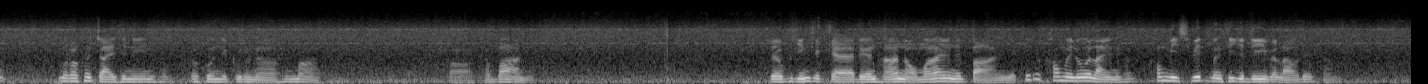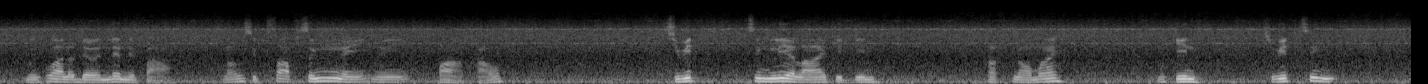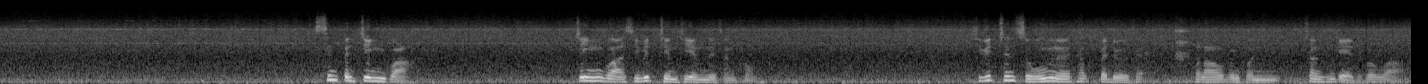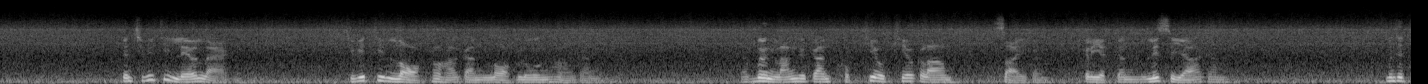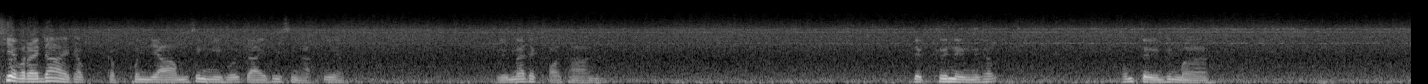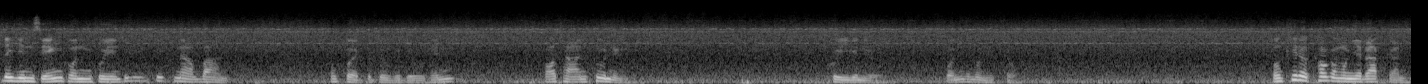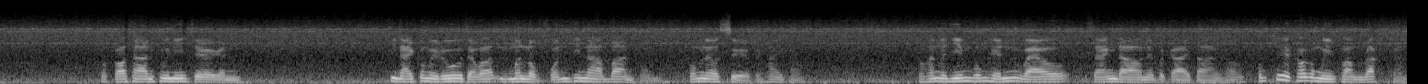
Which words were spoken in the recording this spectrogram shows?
เมื่อเราเข้าใจที่นี้นะครับเราควรจะกรุณาให้มากต่อชาวบ้านเจอผู้หญิงแก่ๆเดินหาหน่อไม้ในป่าอย่าคิดว่าเขาไม่รู้อะไรนะครับเขามีชีวิตบางทีจะดีกว่าเราด้วยซ้ำเหมือนว่าเราเดินเล่นในป่า เราสึกซาบซึ้งในในป่าเขา ชีวิตซึ่งเลี่ยลายติดดินหักหน่อไม้มากินชีวิตซึ่ง ซึ่งเป็นจริงกว่า จริงกว่าชีวิตเทียมๆในสังคม ชีวิตชั้นสูงเลยครับไปดูเถอะเราเป็นคนช่างสังเกตจะพบว่า เป็นชีวิตที่เหลวแหลก ชีวิตที่หลอกเข้าหากันหลอกลวงเข้าหากันและเบื้องหลังคือการขบเคี้ยวเคี้ยวกลามใส่กัน เกลียดกันลิษยากัน มันจะเทียบอะไรได้ครับ กับคนยามซึ่งมีหัวใจที่สงัดเงียบ หรือแม้แต่ขอทาน ดึกคืนหนึ่งนะครับ ผมตื่นขึ้นมา ได้ยินเสียงคนคุยกันที่หน้าบ้านผมเปิดประตูไปดูเห็น ขอทานคู่หนึ่ง คุยกันอยู่ฝนกำลังจะตกผมคิดว่าเขากำลังจะรักกันพอขอทานคู่นี้เจอกัน ที่ไหนก็ไม่รู้แต่ว่ามาหลบฝนที่หน้าบ้านผม ผมเลยเอาเสือไปให้เขาพอหันมายิ้มผมเห็นแววแสงดาวในประกายตาของเขา ผมคิดว่าเขาก็มีความรักกัน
